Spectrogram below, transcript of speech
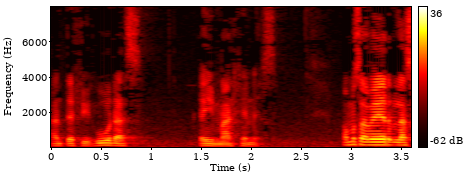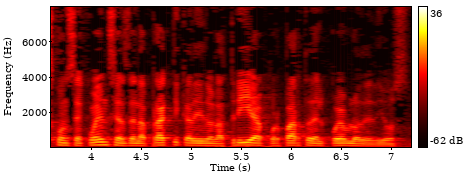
ante figuras e imágenes. Vamos a ver las consecuencias de la práctica de idolatría por parte del pueblo de Dios.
